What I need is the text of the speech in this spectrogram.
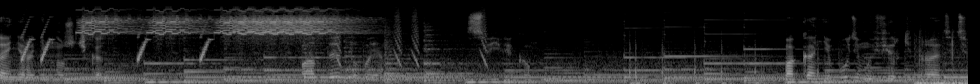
Штайнера немножечко подэтываем с Вивиком. Пока не будем эфирки тратить.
